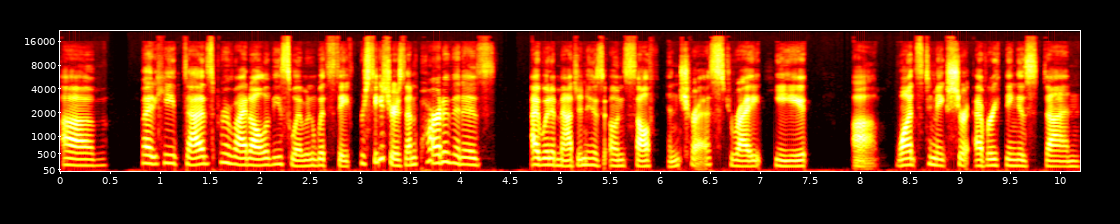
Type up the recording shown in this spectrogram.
um, but he does provide all of these women with safe procedures. And part of it is, I would imagine, his own self interest, right? He uh, wants to make sure everything is done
